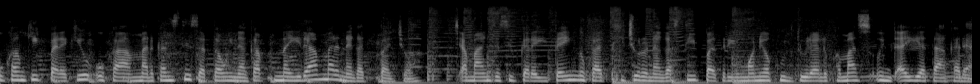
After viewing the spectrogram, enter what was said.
Ukam kik parakiu uka markansti serta winakap naira maranagat pacho. chamancha sif karaitain ukat hichurunagasti patrimonio cultural jamás uint ay atakara.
